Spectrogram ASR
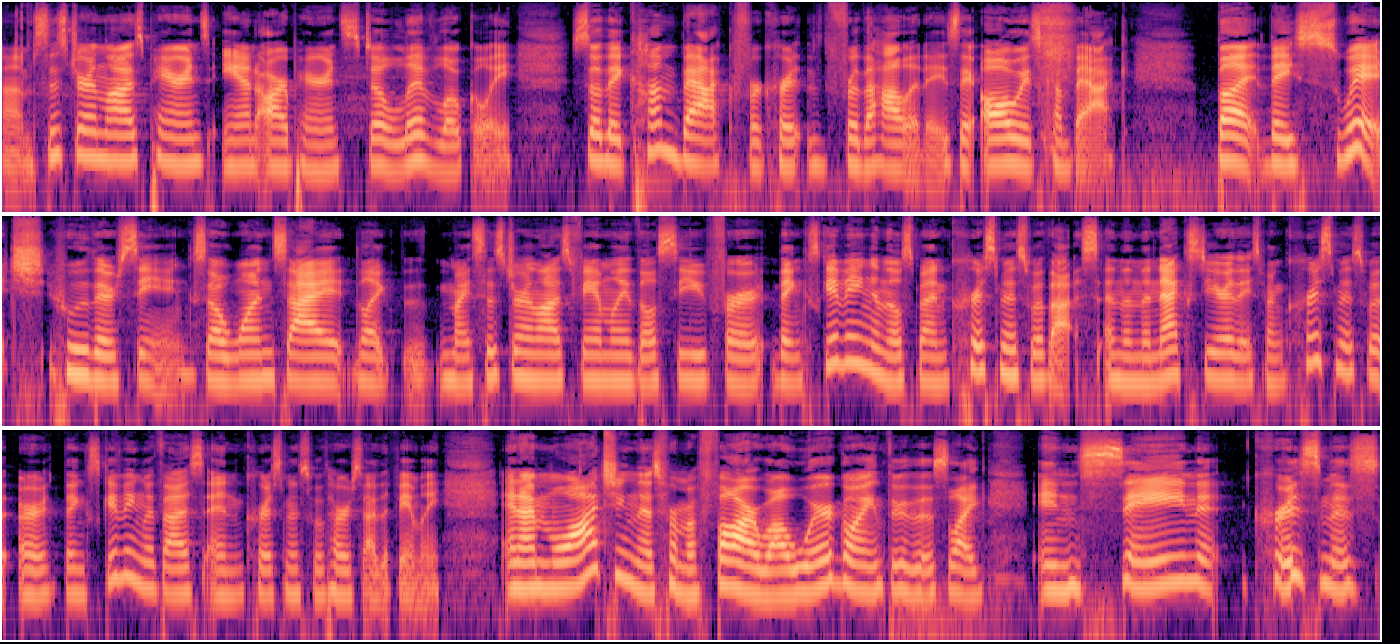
um, sister-in-law's parents and our parents, still live locally, so they come back for for the holidays. They always come back, but they switch who they're seeing. So one side, like my sister-in-law's family, they'll see for Thanksgiving and they'll spend Christmas with us, and then the next year they spend Christmas with or Thanksgiving with us and Christmas with her side of the family. And I'm watching this from afar while we're going through this like insane Christmas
